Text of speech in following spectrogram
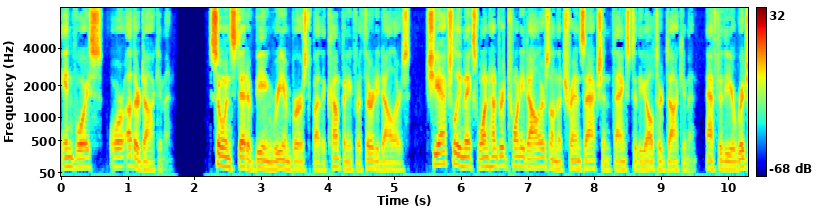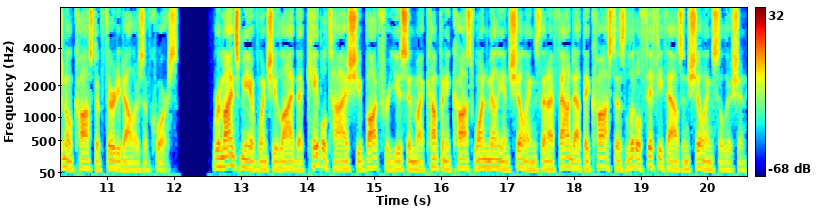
invoice, or other document. So instead of being reimbursed by the company for $30, she actually makes $120 on the transaction thanks to the altered document, after the original cost of $30, of course. Reminds me of when she lied that cable ties she bought for use in my company cost 1 million shillings, then I found out they cost as little 50,000 shillings solution.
